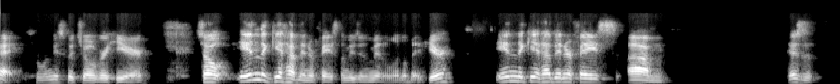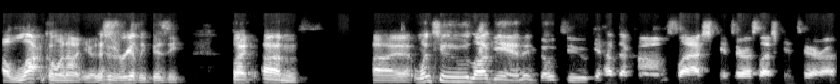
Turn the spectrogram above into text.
Okay, so let me switch over here. So in the GitHub interface, let me zoom in a little bit here. In the GitHub interface, um, there's a lot going on here. This is really busy. But um, uh, once you log in and go to github.com slash Cantera slash Cantera,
